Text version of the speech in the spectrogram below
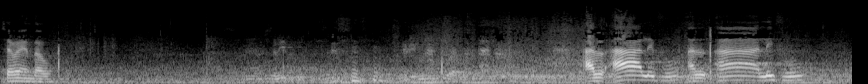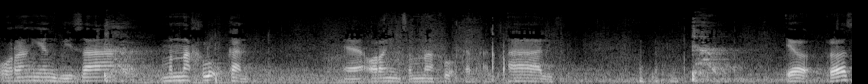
Siapa yang tahu? Al alifu, al alifu orang yang bisa menaklukkan. Ya, orang yang bisa menaklukkan al alif. Yuk, terus?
